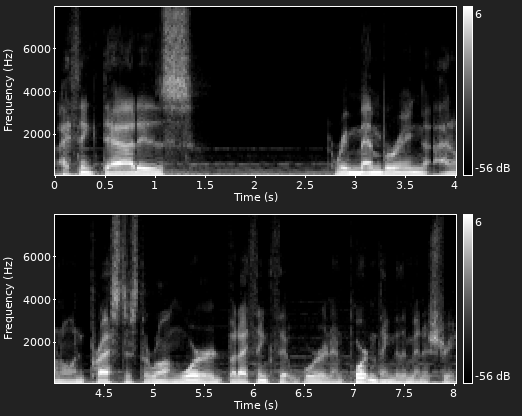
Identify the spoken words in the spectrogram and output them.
I think dad is remembering, I don't know, impressed is the wrong word, but I think that we're an important thing to the ministry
